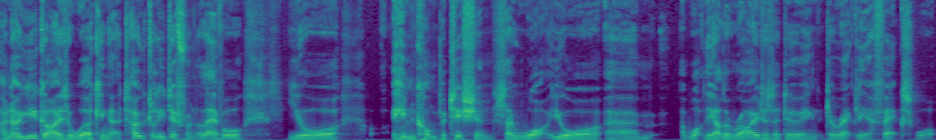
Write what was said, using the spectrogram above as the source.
I know you guys are working at a totally different level. You're in competition. So what your um, what the other riders are doing directly affects what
